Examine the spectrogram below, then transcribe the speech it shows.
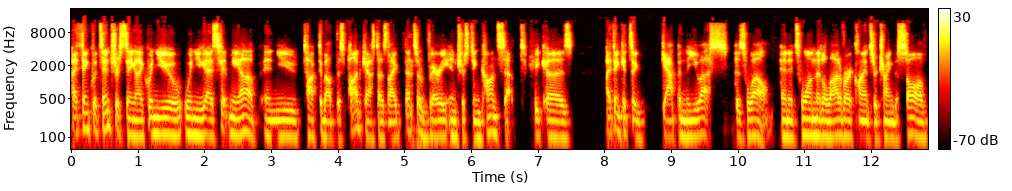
I think what's interesting, like when you when you guys hit me up and you talked about this podcast, I was like, that's a very interesting concept because I think it's a gap in the US as well. And it's one that a lot of our clients are trying to solve.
